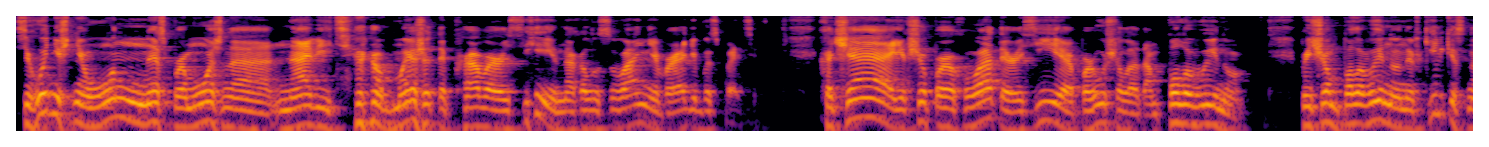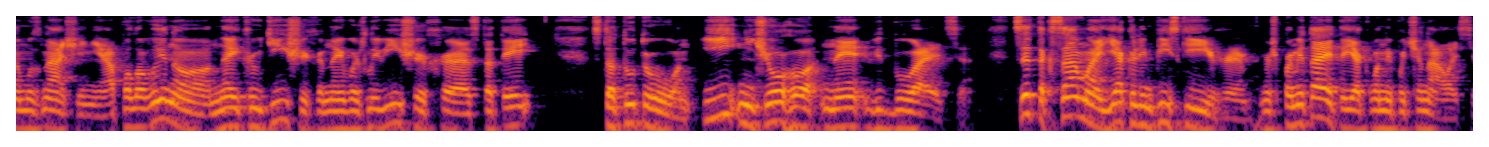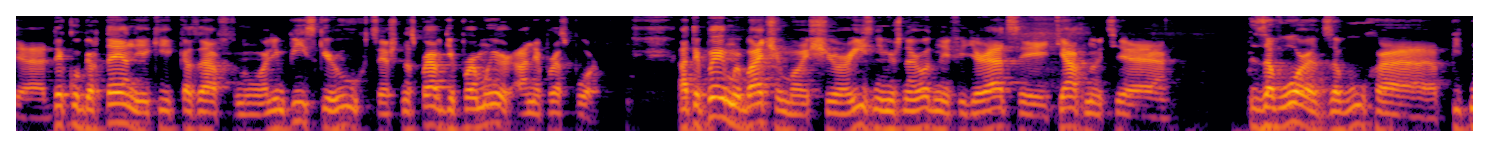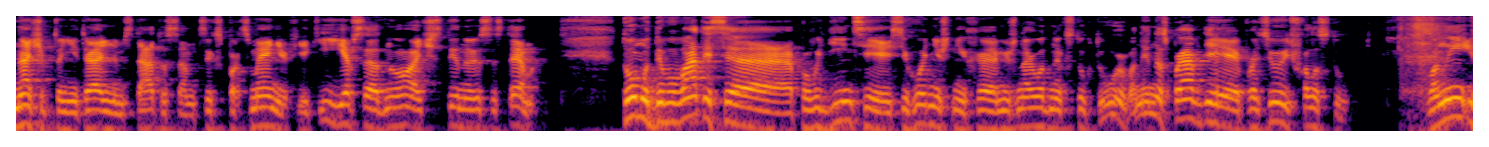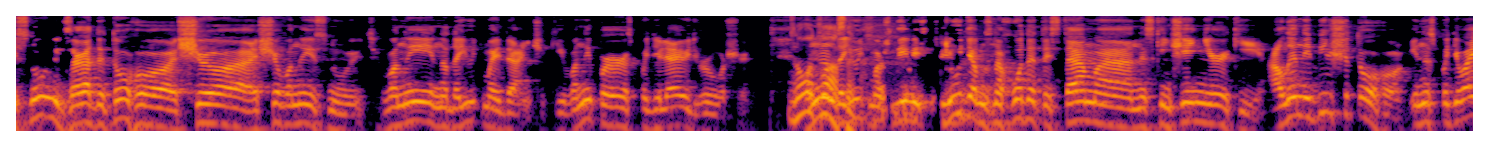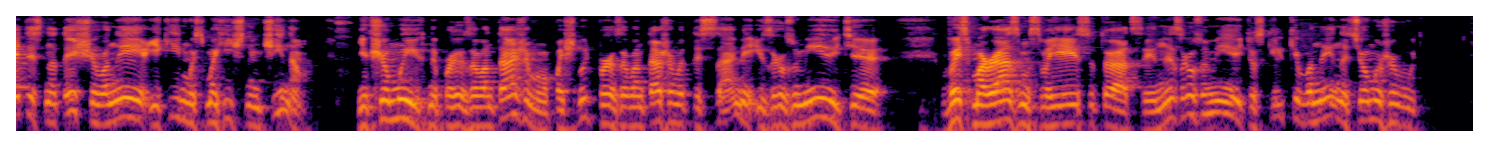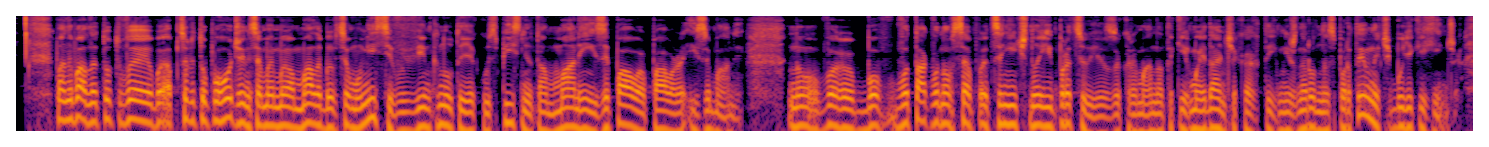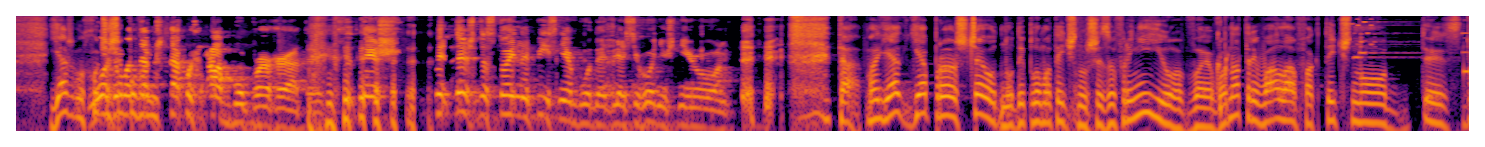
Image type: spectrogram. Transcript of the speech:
Сьогоднішня ООН не спроможна навіть обмежити право Росії на голосування в Раді безпеці. Хоча, якщо порахувати, Росія порушила там половину, причому половину не в кількісному значенні, а половину найкрутіших і найважливіших е, статей статуту ООН, і нічого не відбувається. Це так само, як Олімпійські ігри. Ви ж пам'ятаєте, як вони починалися? Де Кубертен, який казав, ну Олімпійський рух це ж насправді про мир, а не про спорт. А тепер ми бачимо, що різні міжнародні федерації тягнуть е, за ворот, за вуха під, начебто, нейтральним статусом цих спортсменів, які є все одно частиною системи. Тому дивуватися поведінці сьогоднішніх е, міжнародних структур вони насправді працюють в холосту. Вони існують заради того, що що вони існують. Вони надають майданчики, вони перерозподіляють гроші. Ну, Вони власне. надають можливість людям знаходитись там е, нескінченні роки, але не більше того. І не сподівайтесь на те, що вони якимось магічним чином якщо ми їх не перезавантажимо, почнуть перезавантажуватись самі і зрозуміють е, весь маразм своєї ситуації. Не зрозуміють, оскільки вони на цьому живуть. Пане Павле, тут ви абсолютно погоджуємося. Ми, ми мали би в цьому місці ввімкнути якусь пісню, там money is a power, power is a money. Ну, бо, бо так воно все цинічно і працює, зокрема, на таких майданчиках, тих міжнародних спортивних чи будь-яких інших. Я ж хочу Можемо повернути... так, також або програти. Це теж, теж достойна пісня буде для сьогоднішньої ООН. Так, я я про ще одну дипломатичну шизофренію. Вона тривала фактично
